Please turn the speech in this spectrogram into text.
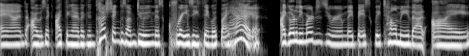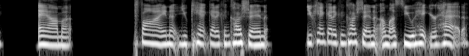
And I was like, I think I have a concussion because I'm doing this crazy thing with my Right. head. I go to the emergency room. They basically tell me that I am fine. You can't get a concussion. You can't get a concussion unless you hit your head.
